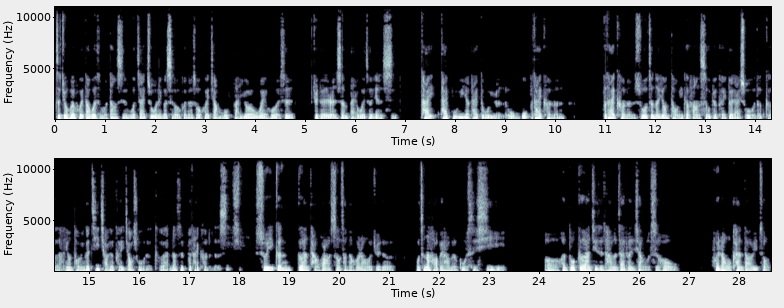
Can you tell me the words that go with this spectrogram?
这就会回到为什么当时我在做那个 slogan 的时候会讲 “Move by your way”，或者是觉得人生百味这件事太太不一样、太多元了。我我不太可能，不太可能说真的用同一个方式我就可以对待所有的个案，用同一个技巧就可以教所有的个案，那是不太可能的事情。所以跟个案谈话的时候，常常会让我觉得我真的好被他们的故事吸引。呃，很多个案其实他们在分享的时候，会让我看到一种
